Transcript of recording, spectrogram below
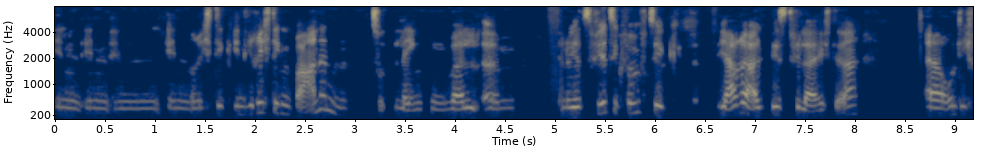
in, in, in, in, richtig, in die richtigen Bahnen zu lenken, weil ähm, wenn du jetzt 40, 50 Jahre alt bist vielleicht, ja, äh, und, ich,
